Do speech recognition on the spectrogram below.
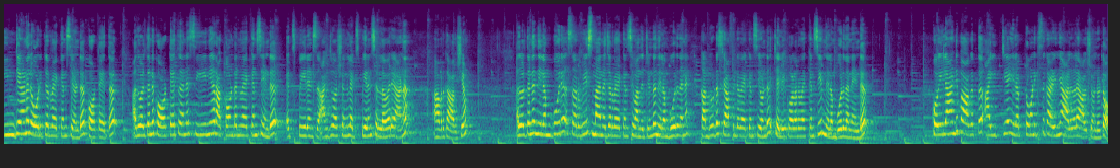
ഇന്റേണൽ ഓഡിറ്റർ വേക്കൻസി ഉണ്ട് കോട്ടയത്ത്. അതുപോലെ തന്നെ കോട്ടയത്ത് തന്നെ സീനിയർ അക്കൗണ്ടന്റ് വേക്കൻസി ഉണ്ട്. എക്സ്പീരിയൻസ് അഞ്ച് വർഷമെങ്കിലും എക്സ്പീരിയൻസ് ഉള്ളവരെയാണ് അവർക്ക് ആവശ്യം. അതുപോലെ തന്നെ നിലമ്പൂർ സർവീസ് മാനേജർ വേക്കൻസി വന്നിട്ടുണ്ട്. നിലമ്പൂർ തന്നെ കമ്പ്യൂട്ടർ സ്റ്റാഫിന്റെ വേക്കൻസി ഉണ്ട്. ടെലികോളർ വേക്കൻസിയും നിലമ്പൂർ തന്നെ ഉണ്ട്. കൊയിലാണ്ടി ഭാഗത്ത് ഐ ടി ഐ ഇലക്ട്രോണിക്സ് കഴിഞ്ഞ ആളുകളെ ആവശ്യമുണ്ട് കേട്ടോ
